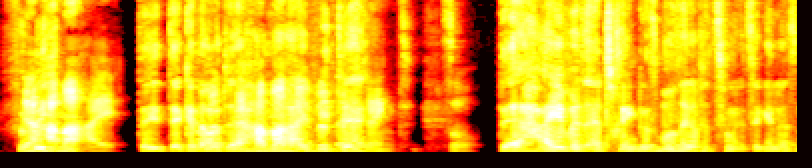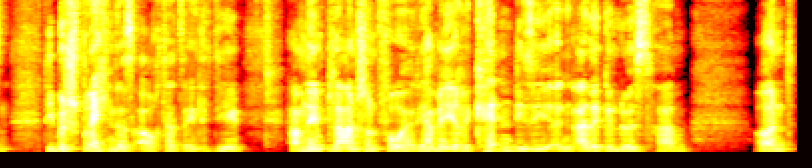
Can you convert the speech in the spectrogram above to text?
für Der mich, Hammerhai. der, der, genau, der, der Hammerhai, wird der, ertränkt. So. Der Hai wird ertränkt, das muss ich auf der Zunge zergehen lassen. Die besprechen das auch tatsächlich. Die haben den Plan schon vorher. Die haben ja ihre Ketten, die sie alle gelöst haben. Und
